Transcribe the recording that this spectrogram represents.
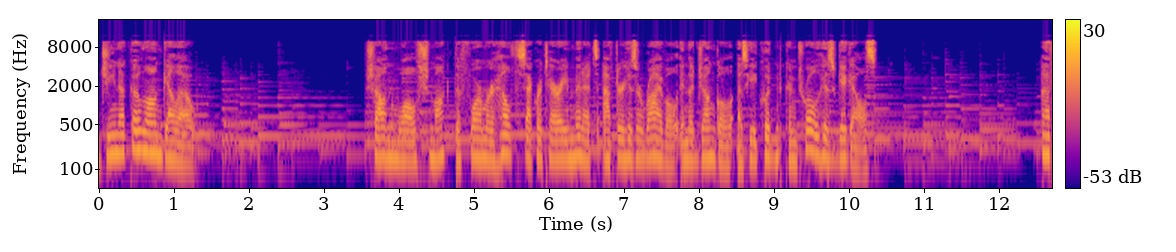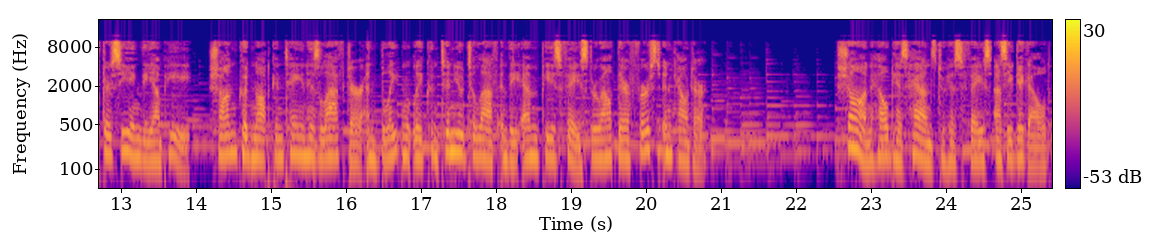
Gina Colangelo. Seann Walsh mocked the former health secretary minutes after his arrival in the jungle as he couldn't control his giggles. After seeing the MP, Seann could not contain his laughter and blatantly continued to laugh in the MP's face throughout their first encounter. Seann held his hands to his face as he giggled,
